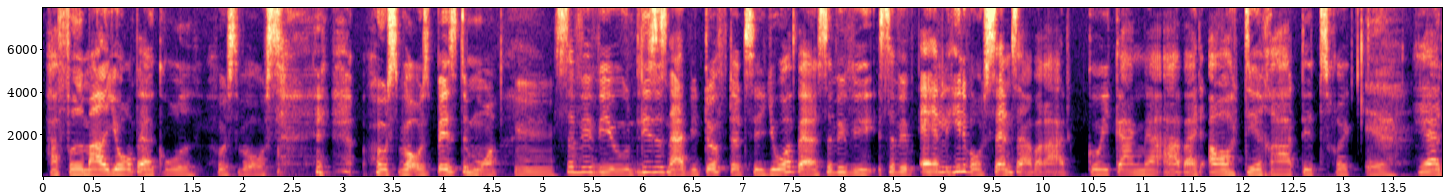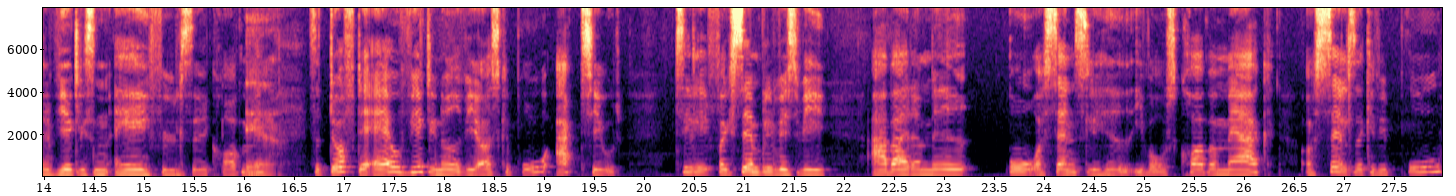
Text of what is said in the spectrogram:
har fået meget jordbærgrød hos vores, hos vores bedstemor, Mm. så vil vi jo lige så snart vi dufter til jordbær, så vil, vi, så vil alle, hele vores sanseapparat gå i gang med at arbejde. Åh, oh, det er rart, det er trygt. Ja, Her er det virkelig sådan en følelse i kroppen. ikke? ja. Så dufte er jo virkelig noget, vi også kan bruge aktivt til for eksempel, hvis vi arbejder med ro og sanselighed i vores krop og mærke os selv, så kan vi bruge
